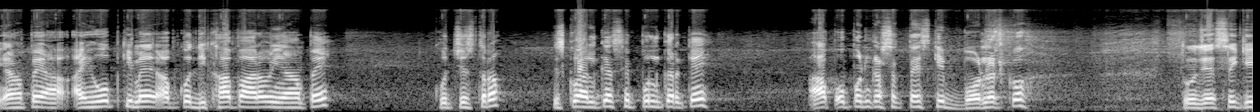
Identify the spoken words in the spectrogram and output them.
यहाँ पे आई होप कि मैं आपको दिखा पा रहा हूँ यहाँ पे कुछ इस तरह। इसको हल्के से पुल करके आप ओपन कर सकते हैं इसके बोनट को। तो जैसे कि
